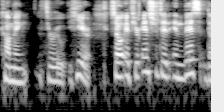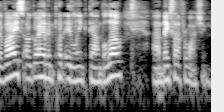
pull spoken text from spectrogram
coming through here so if you're interested in this device I'll go ahead and put a link down below um, thanks a lot for watching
